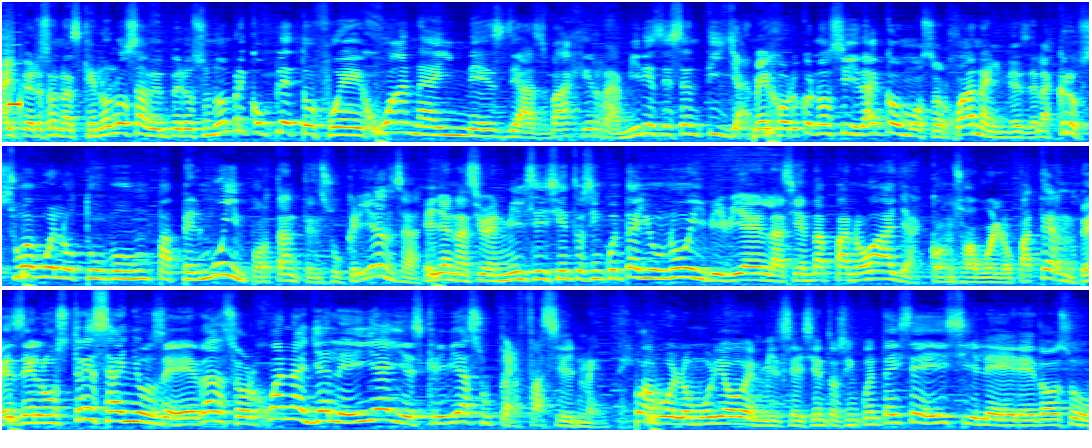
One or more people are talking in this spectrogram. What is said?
Hay personas que no lo saben, pero su nombre completo fue Juana Inés de Asbaje Ramírez de Santilla, mejor conocida como Sor Juana Inés de la Cruz. Su abuelo tuvo un papel muy importante en su crianza. Ella nació en 1651 y vivía en la hacienda Panoaya con su abuelo paterno. Desde los tres años de edad, Sor Juana ya leía y escribía súper fácilmente. Su abuelo murió en 1656 y le heredó su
